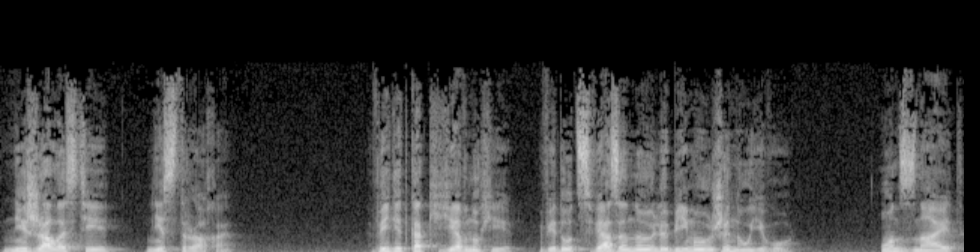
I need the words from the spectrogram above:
ни жалости, ни страха. Видит, как евнухи ведут связанную любимую жену его. Он знает,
